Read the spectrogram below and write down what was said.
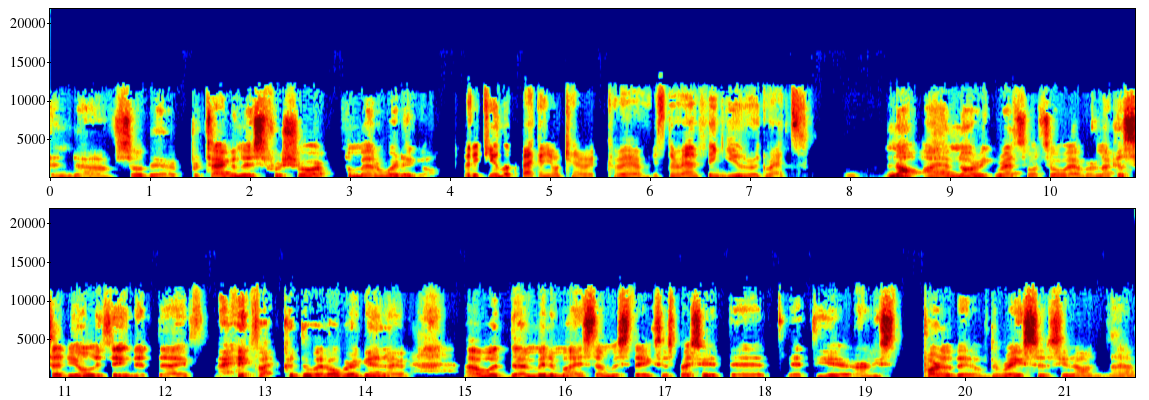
And uh, so they're protagonists for sure, no matter where they go. But if you look back in your career, is there anything you regret? No, I have no regrets whatsoever. Like I said, the only thing that if, if I could do it over again, I I would uh, minimize some mistakes, especially at the at the early part of the of the races. You know, uh,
